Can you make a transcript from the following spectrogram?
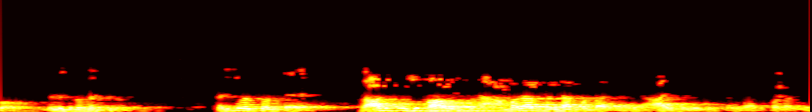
బాగుంది వీళ్ళిద్దరూ నడిచి వెళ్తారు. నడిచి వెళ్తుంటే రాడు చూసి బాగుంటున్న అమ్మగారు కంగారు పడ్డారు కానీ ఆయన లేదు కంగారు పడాలి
